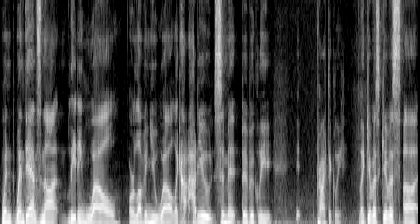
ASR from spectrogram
when when Dan's not leading well or loving you well, like how, how do you submit biblically, practically? Like give us give us uh,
